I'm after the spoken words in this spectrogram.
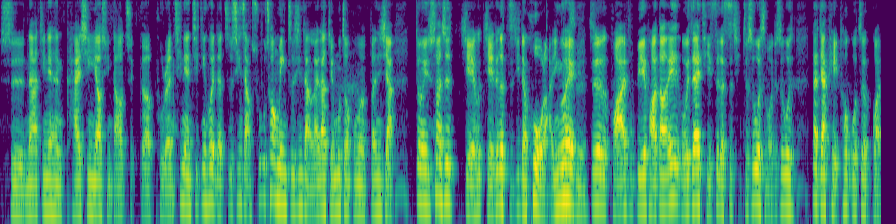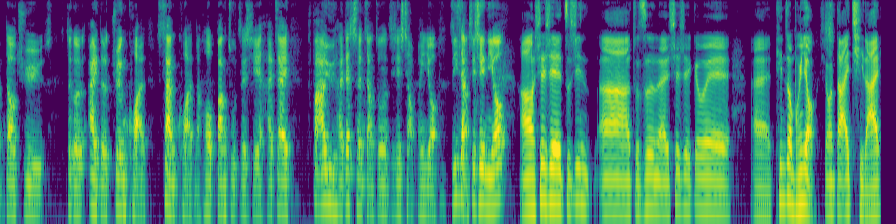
是，那今天很开心邀请到这个普仁青年基金会的执行长苏聪明执行长来到节目中跟我们分享，终于算是解解这个资金的惑了。因为这个滑 FBA 滑到，哎，我一直在提这个事情，就是为什么？就是为大家可以透过这个管道去这个爱的捐款善款，然后帮助这些还在发育、还在成长中的这些小朋友。执行长，谢谢你哦。好，谢谢子敬啊，主持人，来谢谢各位。呃，听众朋友，希望大家一起来，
